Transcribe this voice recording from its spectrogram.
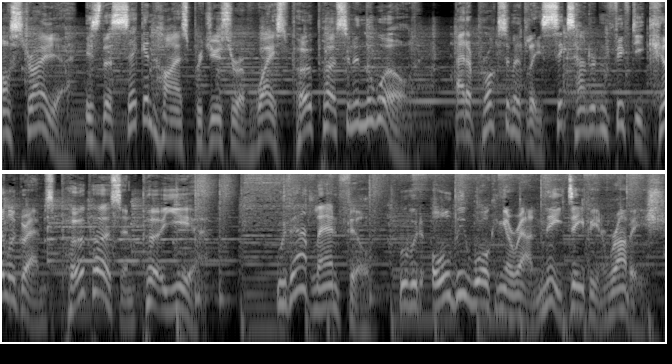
Australia is the second highest producer of waste per person in the world at approximately 650 kilograms per person per year. Without landfill, we would all be walking around knee deep in rubbish.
